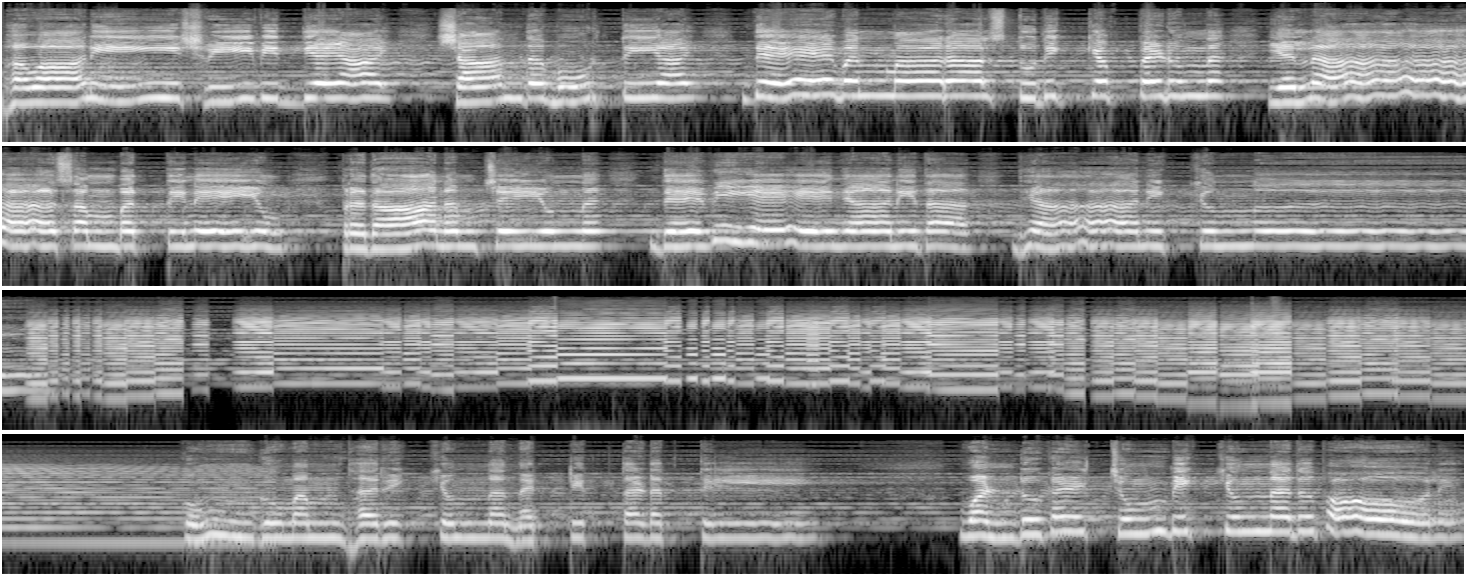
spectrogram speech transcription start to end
ഭവാനി ശ്രീവിദ്യയായി ശാന്തമൂർത്തിയായി ദേവന്മാരാൽ സ്തുതിക്കപ്പെടുന്ന എല്ലാ സമ്പത്തിനെയും പ്രദാനം ചെയ്യുന്ന ദേവിയെ ഞാനിതാ ധ്യാനിക്കുന്നു. കുങ്കുമം ധരിക്കുന്ന നെറ്റിത്തടത്തിൽ വണ്ടുകൾ ചുംബിക്കുന്നതുപോലെ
